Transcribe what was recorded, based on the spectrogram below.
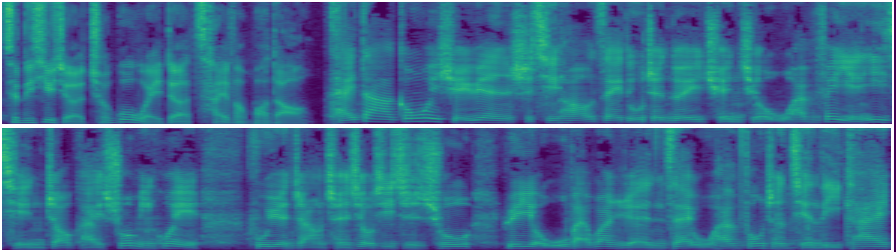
前天记者陈国伟的采访报道：台大公卫学院。十七号再度针对全球武汉肺炎疫情召开说明会，副院长陈秀熙指出，约有五百万人在武汉封城前离开，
